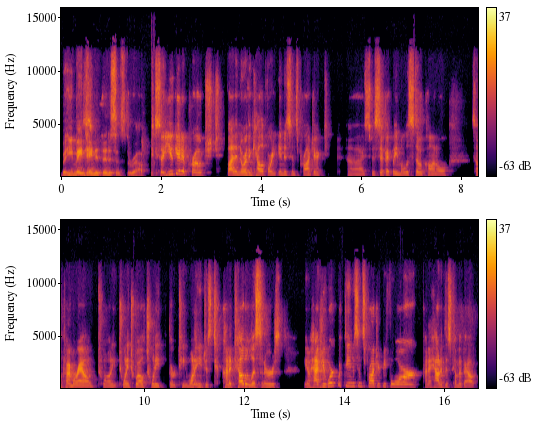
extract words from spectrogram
but he maintained his innocence throughout. So you get approached by the Northern California Innocence Project, uh, specifically Melissa O'Connell, sometime around 20, 2012, 2013. Why don't you just kind of tell the listeners, you know, had you worked with the Innocence Project before? Kind of how did this come about?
